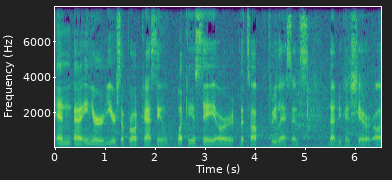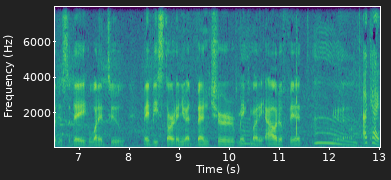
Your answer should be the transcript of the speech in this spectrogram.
and uh, in your years of broadcasting, what can you say are the top three lessons that you can share our audience today who wanted to maybe start a new adventure, make Mm. money out of it? You know. Okay,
